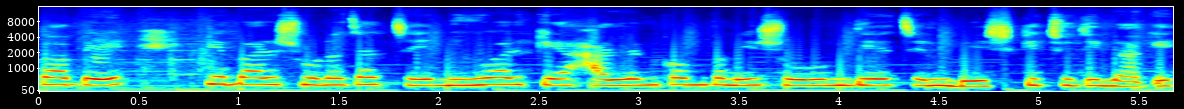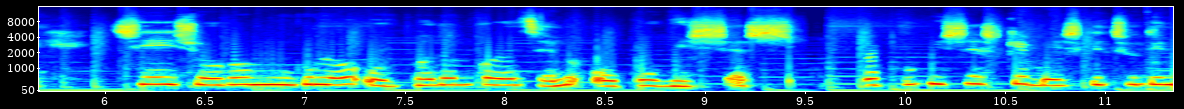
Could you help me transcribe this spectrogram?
তবে এবার শোনা যাচ্ছে, নিউ ইয়র্কে হারল্যান্ড কোম্পানির শোরুম দিয়েছেন বেশ কিছুদিন আগে। সেই শোরুমগুলো উদ্বোধন করেছেন অপু বিশ্বাস। অপু বিশ্বাসকে বেশ কিছুদিন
